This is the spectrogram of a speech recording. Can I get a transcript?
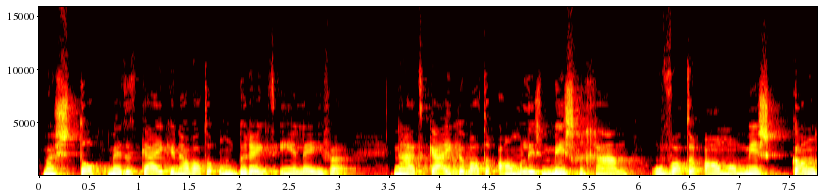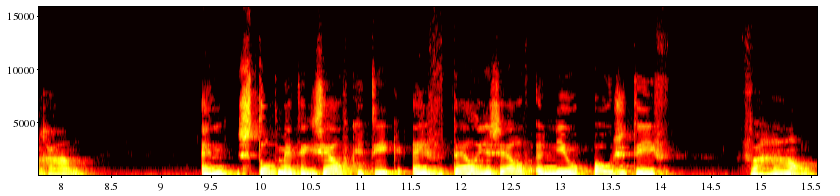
Maar stop met het kijken naar wat er ontbreekt in je leven. Naar het kijken wat er allemaal is misgegaan of wat er allemaal mis kan gaan. En stop met die zelfkritiek en vertel jezelf een nieuw positief verhaal.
